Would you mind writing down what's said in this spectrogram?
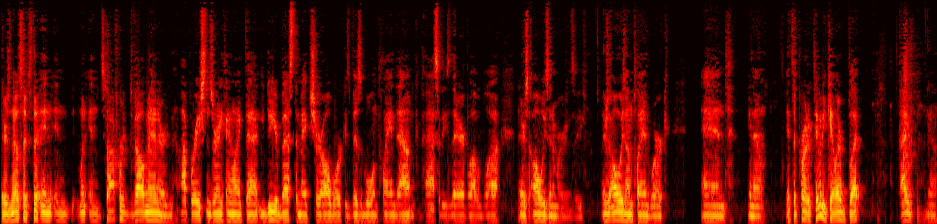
there's no such thing in in when in software development or operations or anything like that. You do your best to make sure all work is visible and planned out and capacities there. Blah blah blah. There's always an emergency. There's always unplanned work, and you know it's a productivity killer. But I, you know,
